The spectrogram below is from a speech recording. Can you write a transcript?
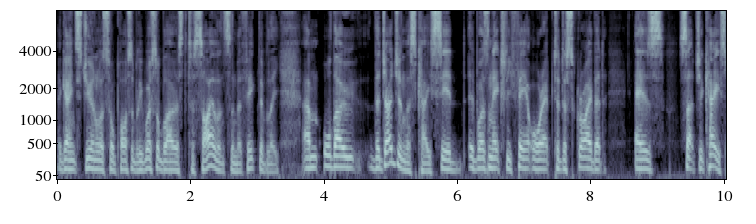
against journalists or possibly whistleblowers to silence them effectively. Um, although the judge in this case said it wasn't actually fair or apt to describe it as such a case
